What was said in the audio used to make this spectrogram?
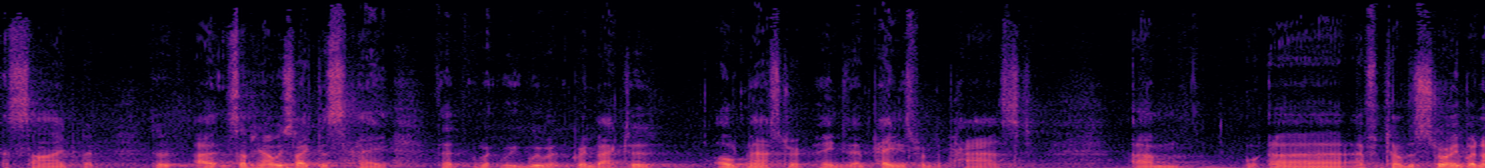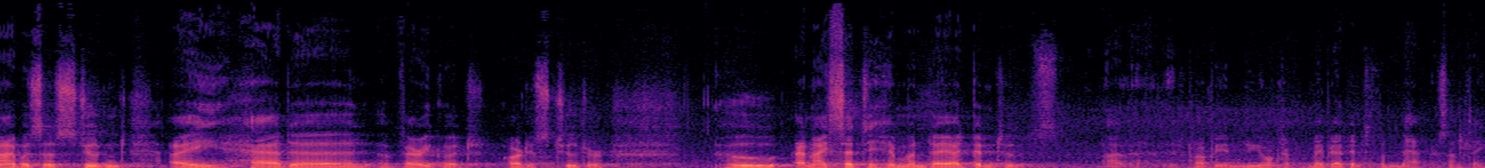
aside, but the, uh, something I always like to say that we, we were going back to old master paintings and paintings from the past. Um, uh, I have to tell the story. When I was a student, I had a, a very good artist tutor who, and I said to him one day, I'd been to, uh, probably in New York, or maybe I'd been to the Met or something,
